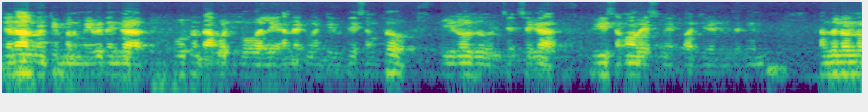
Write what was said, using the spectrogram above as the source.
జనాల నుండి మనం ఏ విధంగా ఓటును రాబట్టుకోవాలి అన్నటువంటి ఉద్దేశంతో ఈరోజు చర్చగా ఈ సమావేశం అందులోనూ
